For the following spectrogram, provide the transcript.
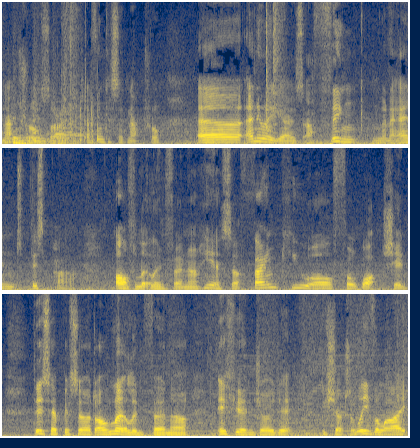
Natural, sorry. I think I said natural. Uh, anyway, guys, I think I'm going to end this part of Little Inferno here. So thank you all for watching this episode of Little Inferno. If you enjoyed it, be sure to leave a like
